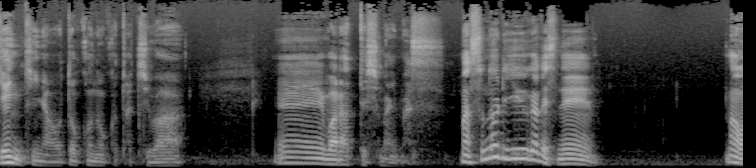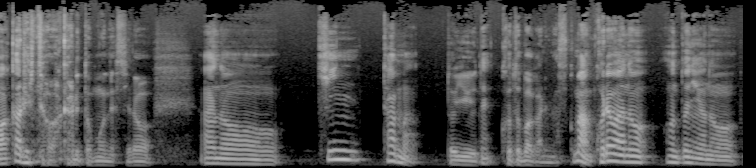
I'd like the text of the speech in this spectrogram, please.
元気な男の子たちは、えー、笑ってしまいます。まあその理由がですねまあ分かる人は分かると思うんですけどあの金玉というね言葉があります。まあこれはあの本当にあの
